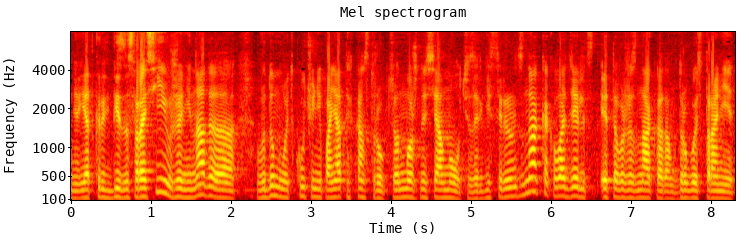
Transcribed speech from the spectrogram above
и открыть бизнес в России, уже не надо выдумывать кучу непонятных конструкций. Он может на себя молча зарегистрировать знак, как владелец этого же знака там, в другой стране,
